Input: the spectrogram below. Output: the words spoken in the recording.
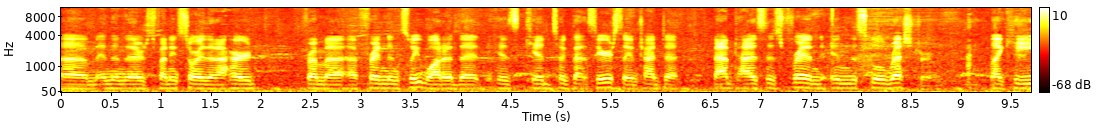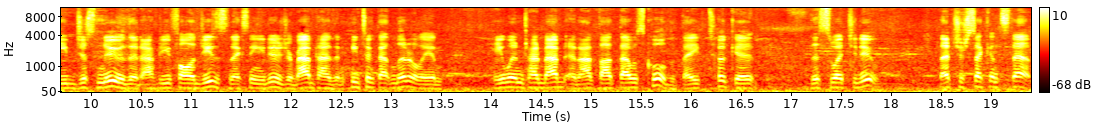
Um, and then there's a funny story that I heard from a, a friend in Sweetwater that his kid took that seriously and tried to baptize his friend in the school restroom. Like he just knew that after you follow Jesus, the next thing you do is you're baptized, and he took that literally, and he went and tried to baptize. And I thought that was cool that they took it. This is what you do. That's your second step.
